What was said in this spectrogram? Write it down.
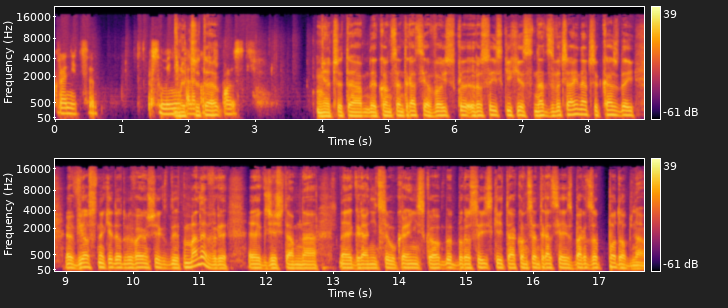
granicy w sumie niedaleko ta... Polski. Czy ta koncentracja wojsk rosyjskich jest nadzwyczajna, czy każdej wiosny, kiedy odbywają się manewry e, gdzieś tam na e, granicy ukraińsko-rosyjskiej, ta koncentracja jest bardzo podobna?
